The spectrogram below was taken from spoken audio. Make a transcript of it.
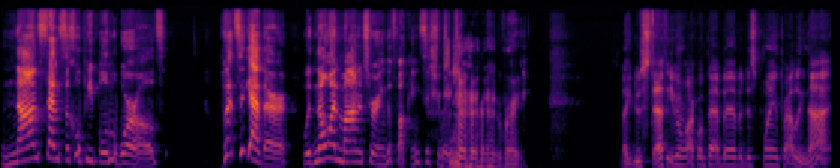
nonsensical people in the world put together with no one monitoring the fucking situation. right. Like, do Steph even rock with Pat Bev at this point? Probably not.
